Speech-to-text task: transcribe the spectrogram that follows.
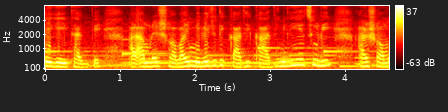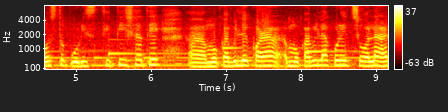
লেগেই থাকবে। আর আমরা সবাই মিলে যদি কাঁধে কাঁধ মিলিয়ে চলি, আর সমস্ত পরিস্থিতির সাথে মোকাবিলে করা, মোকাবিলা করে চলার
